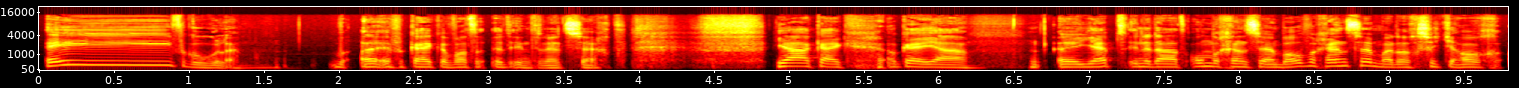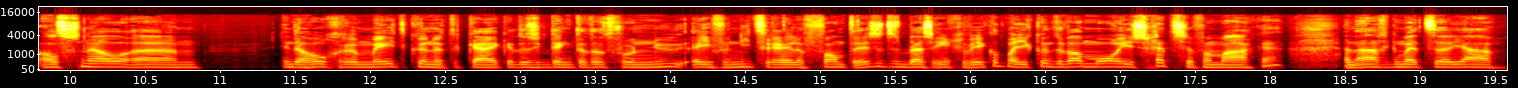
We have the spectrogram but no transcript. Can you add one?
Even googelen. Uh, even kijken wat het internet zegt. Ja, kijk. Oké, ja. je hebt inderdaad ondergrenzen en bovengrenzen. Maar dan zit je al, al snel um, in de hogere meetkunde te kijken. Dus ik denk dat dat voor nu even niet relevant is. Het is best ingewikkeld, maar je kunt er wel mooie schetsen van maken. En eigenlijk met, ja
